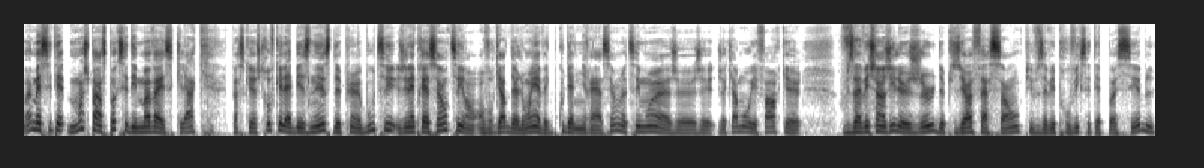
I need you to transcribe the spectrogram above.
Oui, mais c'était. Moi, je pense pas que c'est des mauvaises claques. Parce que je trouve que la business, depuis un bout, j'ai l'impression, on, on, vous regarde de loin avec beaucoup d'admiration. Moi, je, je, je clame haut et fort que vous avez changé le jeu de plusieurs façons, puis vous avez prouvé que c'était possible.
